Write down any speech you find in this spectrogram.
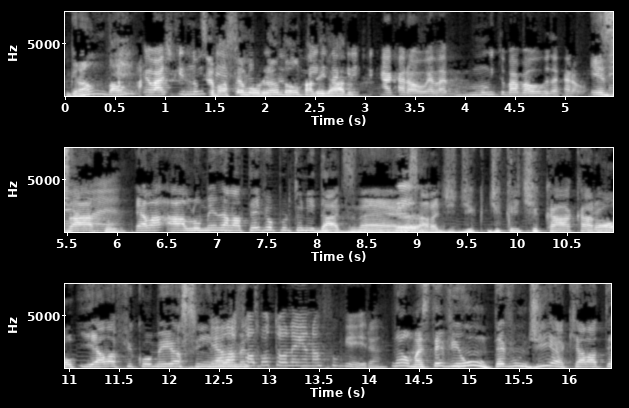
Grandão. Eu acho que nunca. Você vacilou grandão, tá ligado? criticar a Carol. Ela é muito baba-ovo da Carol. Exato. Ela Ela, é. a Lumena, ela teve oportunidades, né, Sim. Sara, de, de, de criticar a Carol. E ela ficou meio assim. Ela momento- só botou lenha na fogueira. Não, mas teve um, teve um dia que ela te,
